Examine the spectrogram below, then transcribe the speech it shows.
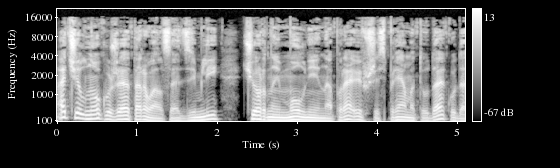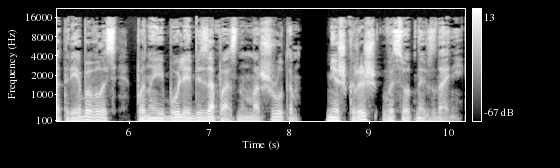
а челнок уже оторвался от земли, черной молнией направившись прямо туда, куда требовалось по наиболее безопасным маршрутам, меж крыш высотных зданий.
